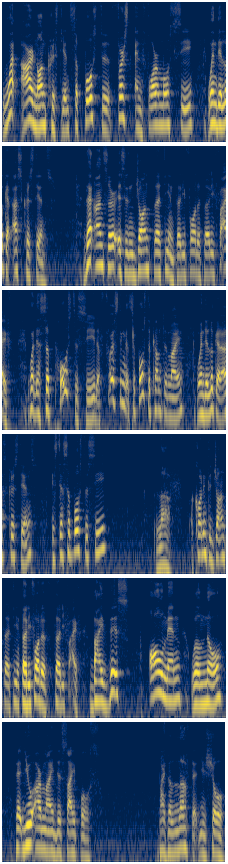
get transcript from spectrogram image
what are non Christians supposed to first and foremost see when they look at us Christians? That answer is in John 13, 34 to 35. What they're supposed to see, the first thing that's supposed to come to mind when they look at us Christians, is they're supposed to see love. According to John 13, 34 to 35. By this, all men will know that you are my disciples. By the love that you show,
